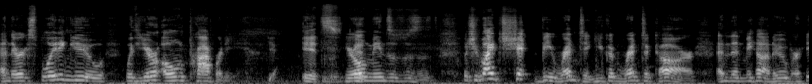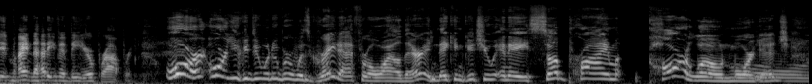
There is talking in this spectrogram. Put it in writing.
And they're exploiting you with your own property, Yeah. It's your own means of subsistence, which you might shit be renting. You could rent a car and then be on Uber. It might not even be your property. Or or you could do what Uber was great at for a while there, and they can get you in a subprime car loan mortgage Oh,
